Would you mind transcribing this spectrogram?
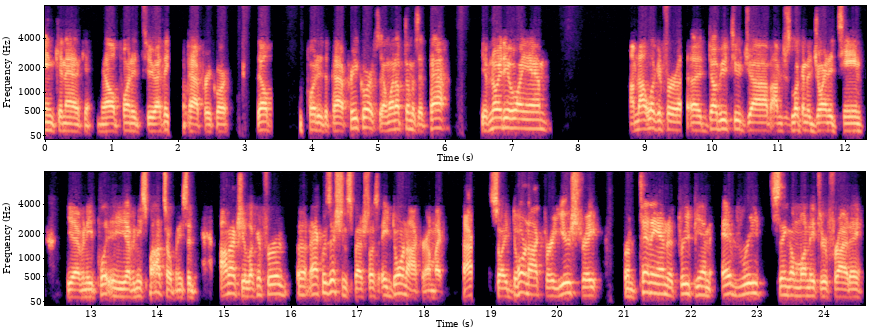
in Connecticut? And they all pointed to, I think, Pat Precourt. They all pointed to Pat Precourt. So I went up to him and said, Pat, you have no idea who I am. I'm not looking for a, a W two job. I'm just looking to join a team. You have any you have any spots open? He said, I'm actually looking for an acquisition specialist, a door knocker. I'm like, all right. So I door knocked for a year straight from 10 a.m. to 3 p.m. every single Monday through Friday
